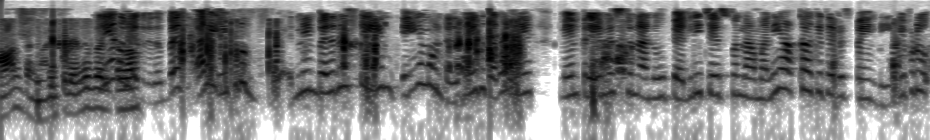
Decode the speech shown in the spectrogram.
అంటున్నా ఇప్పుడు ఎందుకు అరే నేను బెదిరిస్తే ఏం ఏముంటది? లేదు కదా నేను ప్రేమిస్తున్నాను పెళ్ళి చేస్తున్నామని అక్కకి తెలిసిపోయింది. ఇప్పుడు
